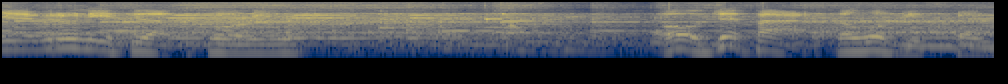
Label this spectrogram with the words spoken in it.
Yeah, we don't need to see that tutorial. Oh, jetpack! I love these things.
